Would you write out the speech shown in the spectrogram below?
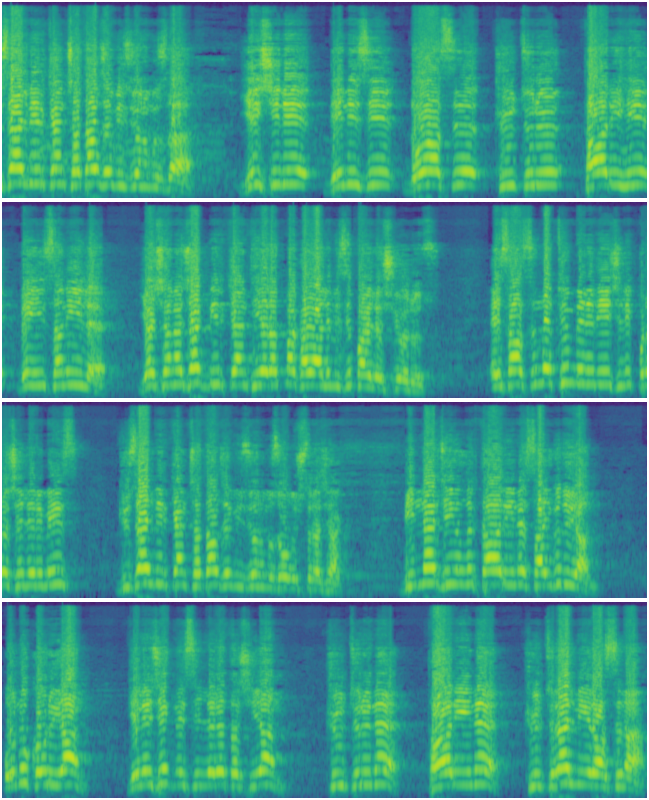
güzel bir kent Çatalca vizyonumuzda yeşili, denizi, doğası, kültürü, tarihi ve insanı ile yaşanacak bir kenti yaratmak hayalimizi paylaşıyoruz. Esasında tüm belediyecilik projelerimiz güzel bir kent Çatalca vizyonumuzu oluşturacak. Binlerce yıllık tarihine saygı duyan, onu koruyan, gelecek nesillere taşıyan, kültürüne, tarihine, kültürel mirasına,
